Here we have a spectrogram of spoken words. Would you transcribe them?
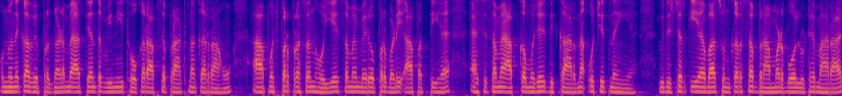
उन्होंने कहा, विप्रगण, मैं अत्यंत विनीत होकर आपसे प्रार्थना कर रहा हूँ। आप मुझ पर प्रसन्न होइए, इस समय मेरे ऊपर बड़ी आपत्ति है। ऐसे समय आपका मुझे धिकारना उचित नहीं है। युधिष्ठर की यह बात सुनकर सब ब्राह्मण बोल उठे, महाराज,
